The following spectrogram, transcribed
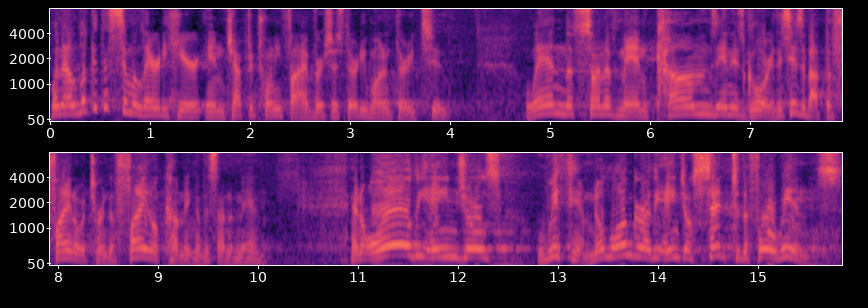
Well, now look at the similarity here in chapter 25, verses 31 and 32. When the Son of Man comes in his glory, this is about the final return, the final coming of the Son of Man. And all the angels with him. No longer are the angels sent to the four winds.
